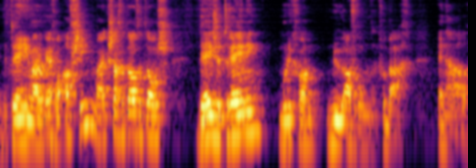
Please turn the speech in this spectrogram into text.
En de trainingen waren ook echt wel afzien, maar ik zag het altijd als deze training moet ik gewoon nu afronden vandaag en halen.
